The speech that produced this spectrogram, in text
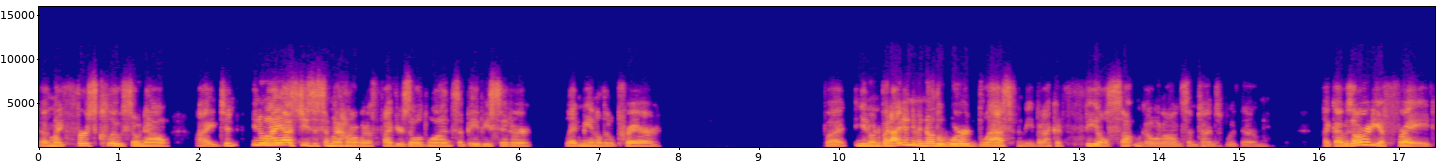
That was my first clue. So now I did, you know, I asked Jesus in my heart when I was five years old once, a babysitter led me in a little prayer. But, you know, but I didn't even know the word blasphemy, but I could feel something going on sometimes with them. Like I was already afraid.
